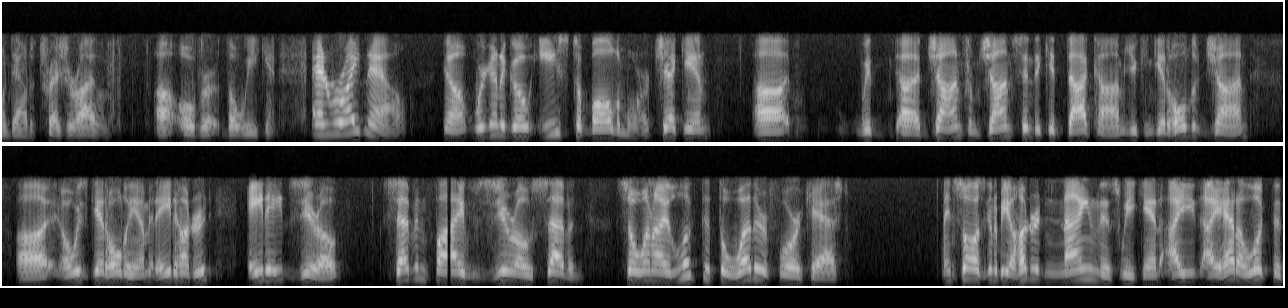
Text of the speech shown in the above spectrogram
going down to Treasure Island uh, over the weekend. And right now, you know, we're going to go east to Baltimore. Check in uh, with uh, John from johnsyndicate.com. You can get hold of John. Uh, always get hold of him at 800 880 7507. So when I looked at the weather forecast and saw it was going to be 109 this weekend, I, I had a look to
